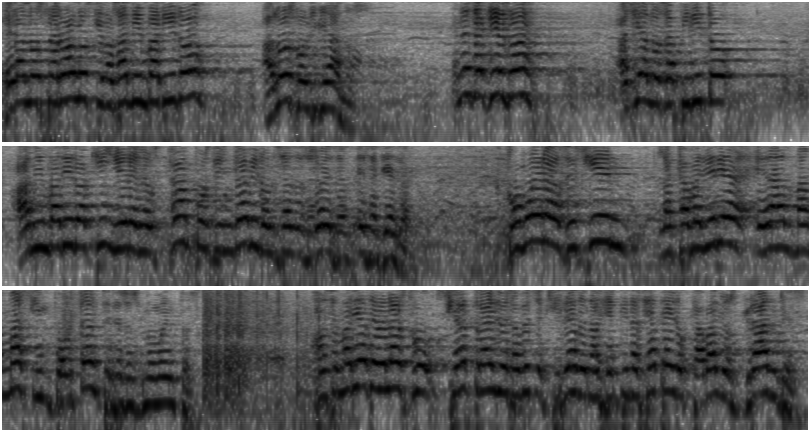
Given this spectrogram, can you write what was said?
Eran los peruanos que nos han invadido a los bolivianos. En esa guerra, hacían los rapidito, han invadido aquí y era en los campos de Ingavi donde se desarrollado esa, esa guerra. Como era recién, la caballería era el alma más importante de esos momentos. José María de Velasco se ha traído, esa vez exiliado en Argentina, se ha traído caballos grandes.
